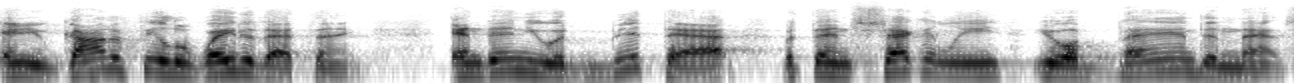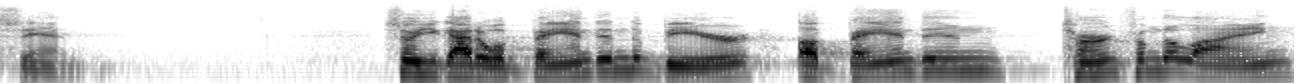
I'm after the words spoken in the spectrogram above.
And you've got to feel the weight of that thing. And then you admit that, but then secondly, you abandon that sin. So you got to abandon the beer, abandon, turn from the lying,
